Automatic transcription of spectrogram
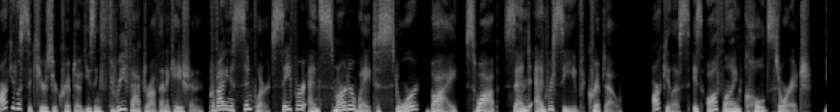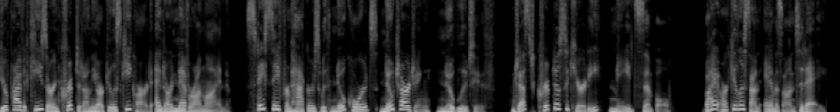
Arculus secures your crypto using three factor authentication, providing a simpler, safer, and smarter way to store, buy, swap, send, and receive crypto. Arculus is offline cold storage. Your private keys are encrypted on the Arculus keycard and are never online. Stay safe from hackers with no cords, no charging, no Bluetooth. Just crypto security made simple. Buy Arculus on Amazon today.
